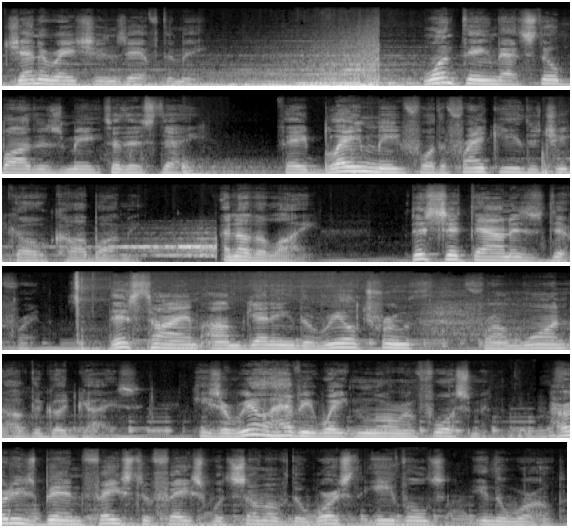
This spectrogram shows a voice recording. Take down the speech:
generations after me. One thing that still bothers me to this day they blame me for the Frankie DiCicco car bombing. Another lie. This sit down is different. This time I'm getting the real truth from one of the good guys. He's a real heavyweight in law enforcement. Mm-hmm. Heard he's been face to face with some of the worst evils in the world.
